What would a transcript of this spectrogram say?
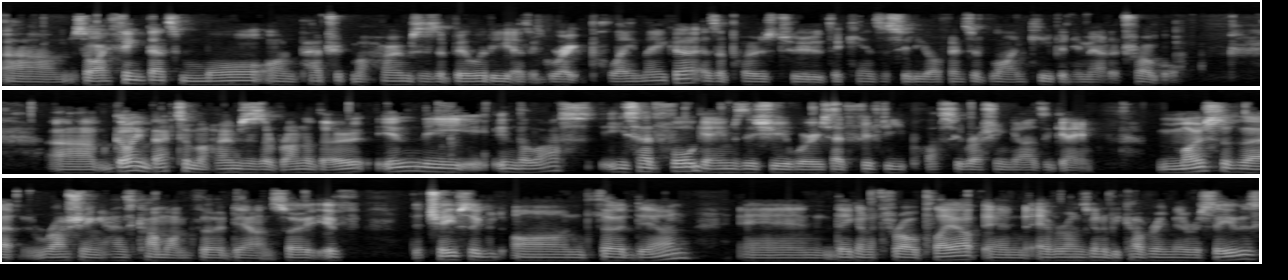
Um, so I think that's more on Patrick Mahomes' ability as a great playmaker as opposed to the Kansas City offensive line keeping him out of trouble. Um, going back to Mahomes as a runner though, in the in the last he's had four games this year where he's had 50 plus rushing yards a game. Most of that rushing has come on third down. So if the Chiefs are on third down and they're going to throw a play up, and everyone's going to be covering their receivers.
